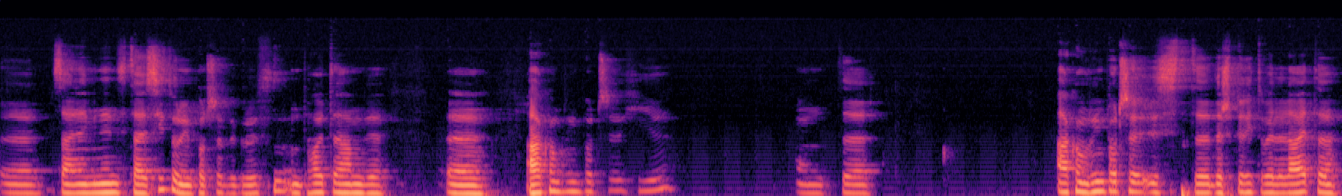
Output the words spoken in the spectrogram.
äh, seine Eminenz Taisito Rinpoche begrüßen. Und heute haben wir äh, Akong Rinpoche hier. Und äh, Akong Rinpoche ist äh, der spirituelle Leiter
